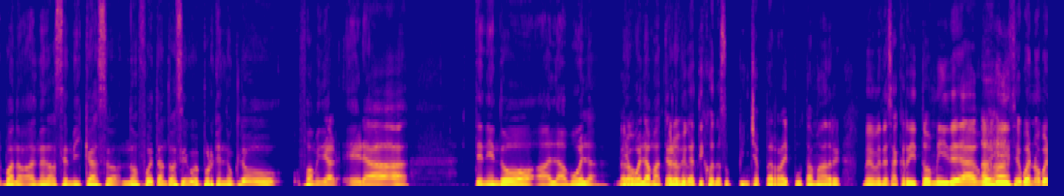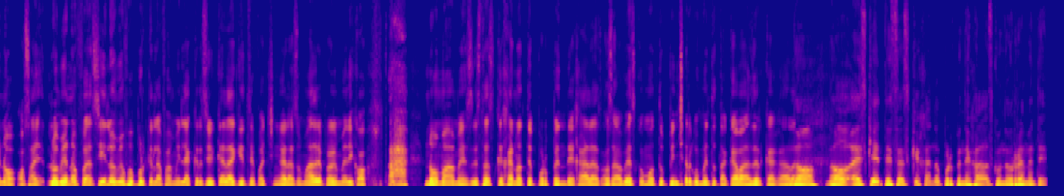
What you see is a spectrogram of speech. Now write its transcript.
bueno, al menos en mi caso, no fue tanto así, güey, porque el núcleo familiar era teniendo a la abuela, mi Pero- abuela materna. Pero fíjate, hijo de su pinche perra y puta madre. Me, me desacreditó mi idea, güey. Ajá. Y dice, bueno, bueno, o sea, lo mío no fue así. Lo mío fue porque la familia creció y cada quien se fue a chingar a su madre. Pero a mí me dijo, ah, no mames, estás quejándote por pendejadas. O sea, ¿ves cómo tu pinche argumento te acaba de hacer cagada? No, no, es que te estás quejando por pendejadas cuando realmente,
